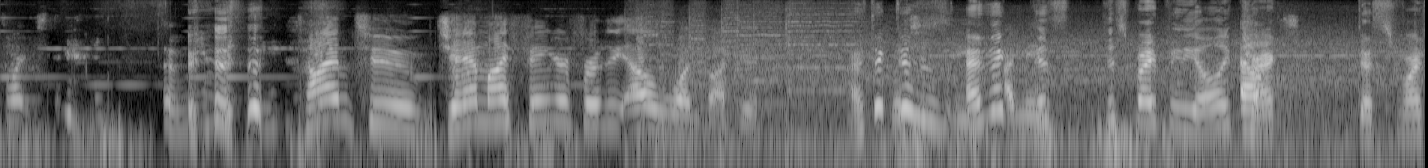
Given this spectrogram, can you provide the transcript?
smart steering. Time to jam my finger for the L1 button. I think this is is. the- I think I mean- this this might be the only L- track that smart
